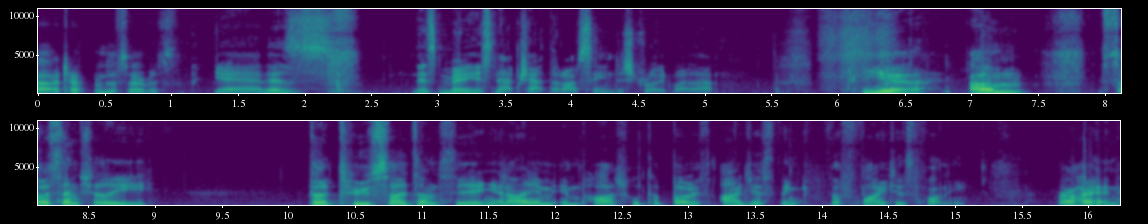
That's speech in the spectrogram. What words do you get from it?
uh, terms of service. Yeah, there's there's many a Snapchat that I've seen destroyed by that. Yeah. Um. So essentially, the two sides I'm seeing, and I am impartial to both. I just think the fight is funny, right?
